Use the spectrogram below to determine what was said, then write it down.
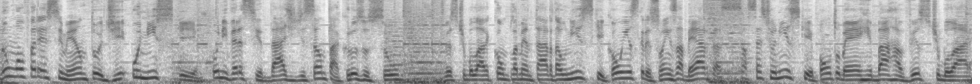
Num oferecimento de Unisque, Universidade de Santa Cruz do Sul, vestibular complementar da Unisque com inscrições abertas. Acesse unisque.br barra vestibular.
